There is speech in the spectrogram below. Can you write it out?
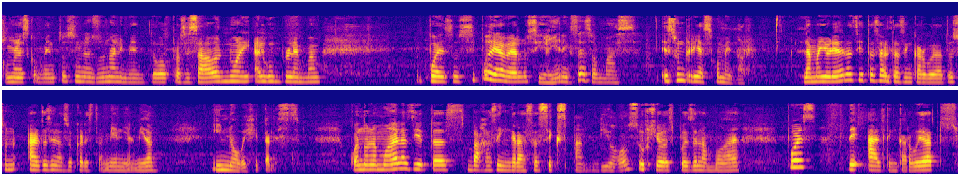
Como les comento, si no es un alimento procesado, no hay algún problema. Pues sí podría haberlo si hay en exceso, más es un riesgo menor. La mayoría de las dietas altas en carbohidratos son altas en azúcares también y almidón, y no vegetales. Cuando la moda de las dietas bajas en grasas se expandió, surgió después de la moda, pues, de alta en carbohidratos.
